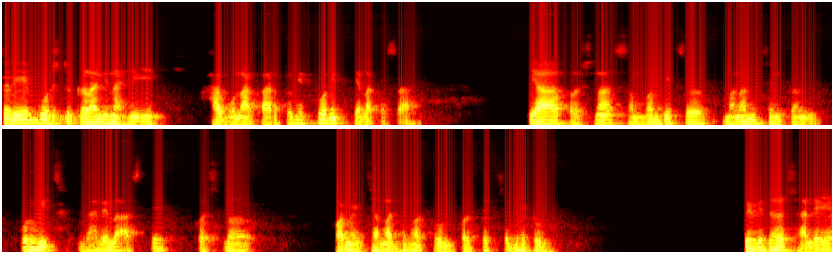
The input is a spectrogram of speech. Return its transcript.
सर एक गोष्ट कळाली नाही. हा गुणाकार तुम्ही त्वरित केला कसा? या प्रश्नासंबंधीचं मनन चिंतन पूर्वीच झालेलं असते प्रश्न कॉमेंटच्या माध्यमातून प्रत्यक्ष भेटून. विविध शालेय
